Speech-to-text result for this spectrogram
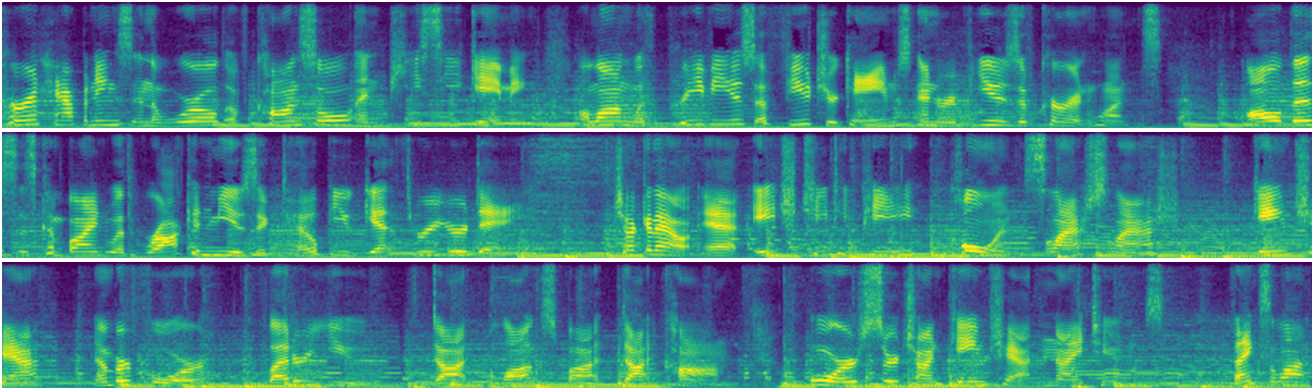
current happenings in the world of console and PC gaming, along with previews of future games and reviews of current ones. All this is combined with rockin' music to help you get through your day. Check it out at http colon slash slash gamechat number four letter u dot blogspot dot com or search on game chat in iTunes. Thanks a lot.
